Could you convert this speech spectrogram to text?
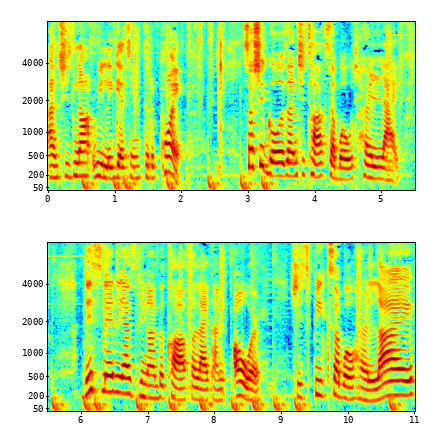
and she's not really getting to the point. So she goes and she talks about her life. This lady has been on the call for like an hour she speaks about her life,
